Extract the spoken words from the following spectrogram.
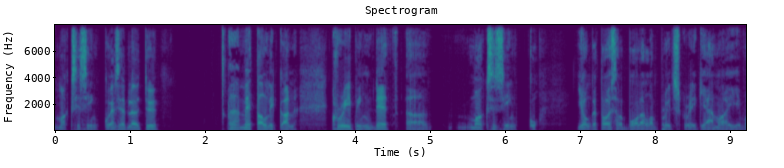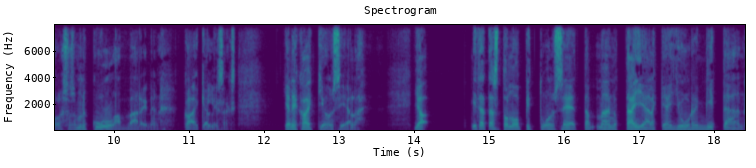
maksisinkkuja. Sieltä löytyy Metallican Creeping Death uh, maksisinkku, jonka toisella puolella on Blitzkrieg ja Emma Evil. Se on semmoinen kullanvärinen kaiken lisäksi. Ja ne kaikki on siellä. Ja mitä tästä on opittu on se, että mä en ole tämän jälkeen juuri mitään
